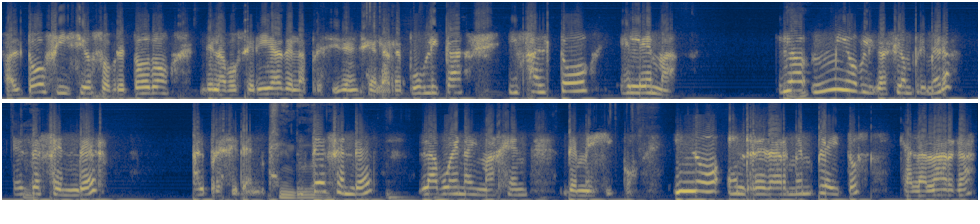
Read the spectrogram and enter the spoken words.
faltó oficio, sobre todo de la vocería de la presidencia de la República, y faltó el lema. La, mi obligación primera es defender al presidente, defender la buena imagen de México y no enredarme en pleitos que a la larga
